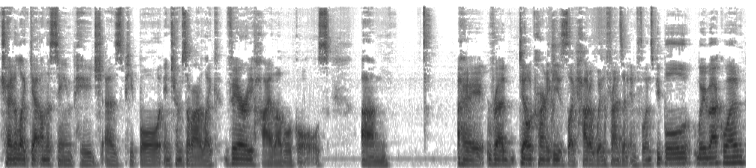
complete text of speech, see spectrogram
try to like get on the same page as people in terms of our like very high level goals. Um, I read Dale Carnegie's like How to Win Friends and Influence People way back when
